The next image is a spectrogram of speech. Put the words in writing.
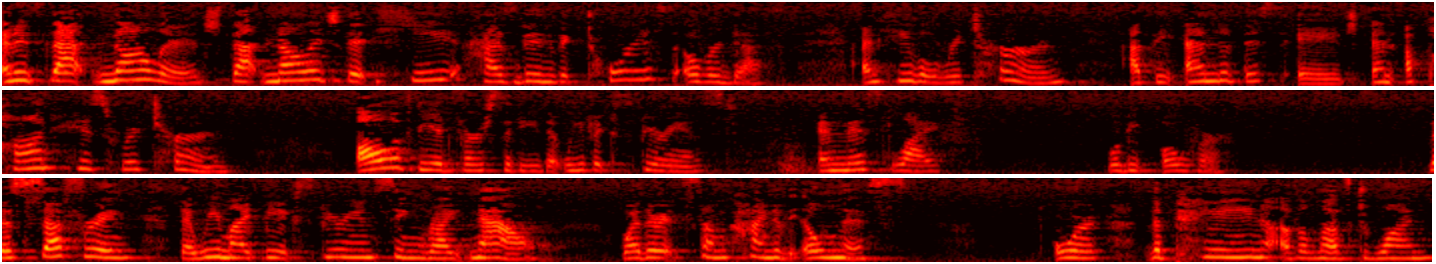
And it's that knowledge, that knowledge that he has been victorious over death, and he will return at the end of this age. And upon his return, all of the adversity that we've experienced in this life will be over. The suffering that we might be experiencing right now, whether it's some kind of illness or the pain of a loved one,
